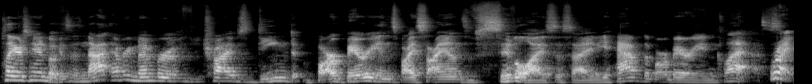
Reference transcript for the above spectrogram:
player's handbook, it says not every member of the tribes deemed barbarians by scions of civilized society have the barbarian class. Right.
